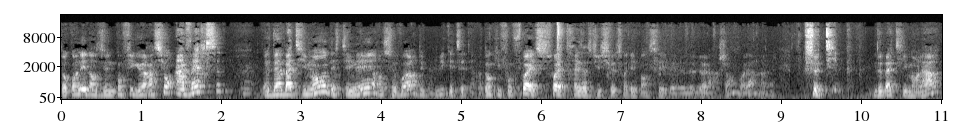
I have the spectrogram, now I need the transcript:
Donc on est dans une configuration inverse d'un bâtiment destiné à recevoir du public, etc. Donc il faut soit être, très astucieux, soit dépenser de, l'argent. Voilà. Hein. Ce type de bâtiment-là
